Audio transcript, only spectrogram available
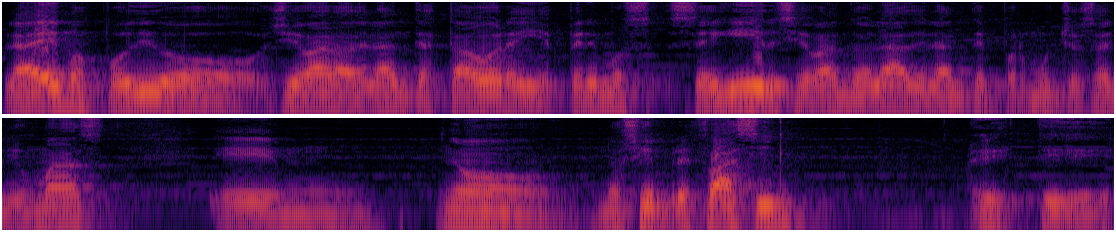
la hemos podido llevar adelante hasta ahora y esperemos seguir llevándola adelante por muchos años más. Eh, no, no siempre es fácil, este,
